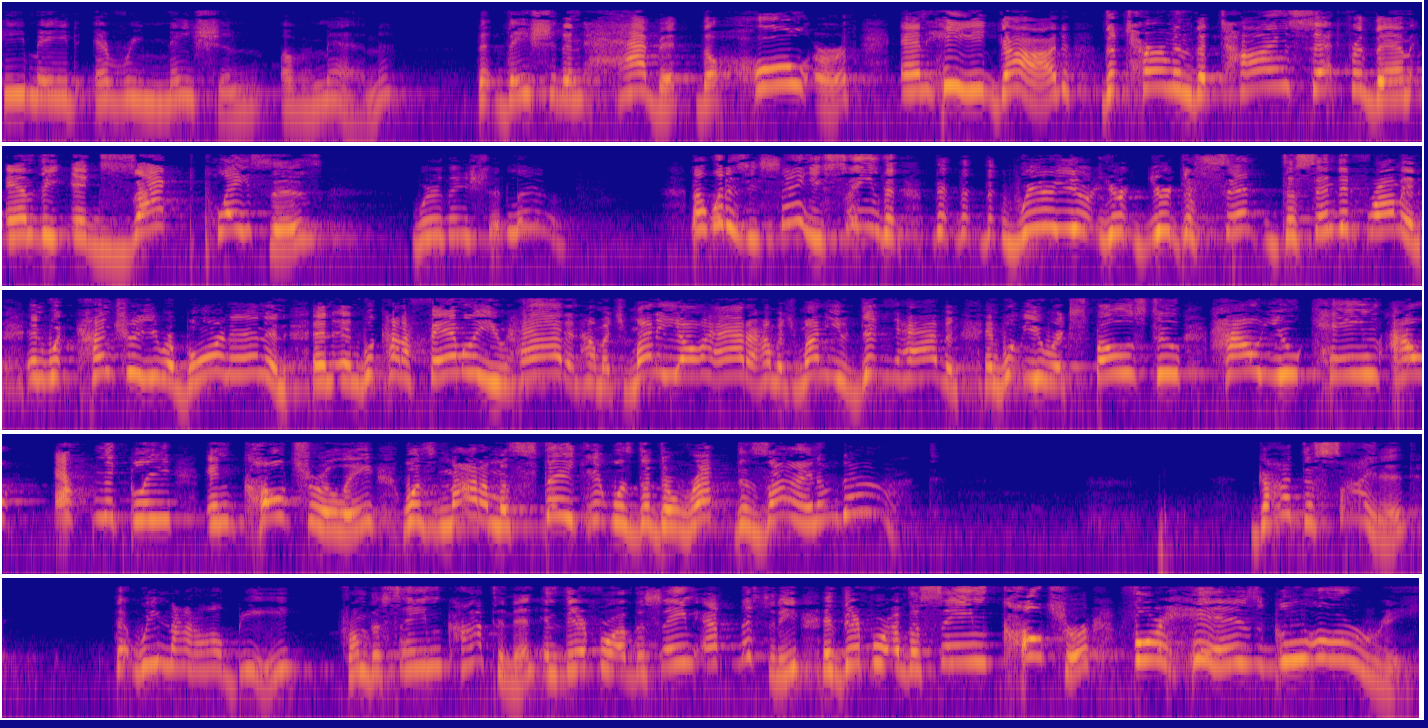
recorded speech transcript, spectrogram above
he made every nation of men that they should inhabit the whole earth, and he, God, determined the time set for them and the exact places where they should live. Now what is he saying? He's saying that, that, that, that where you're, you're, you're descent, descended from and, and what country you were born in and, and, and what kind of family you had and how much money y'all had or how much money you didn't have and, and what you were exposed to, how you came out ethnically and culturally was not a mistake. It was the direct design of God. God decided that we not all be from the same continent and therefore of the same ethnicity and therefore of the same culture for His glory.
